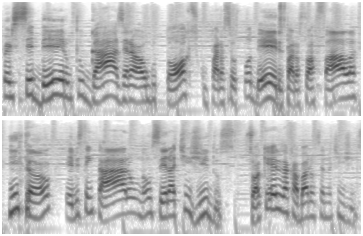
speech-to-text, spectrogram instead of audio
perceberam que o gás era algo tóxico para seus poderes, para sua fala. Então, eles tentaram não ser atingidos. Só que eles acabaram sendo atingidos.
